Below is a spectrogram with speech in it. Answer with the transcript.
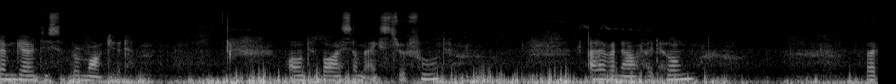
I'm going to supermarket. I want to buy some extra food. I have enough at home, but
